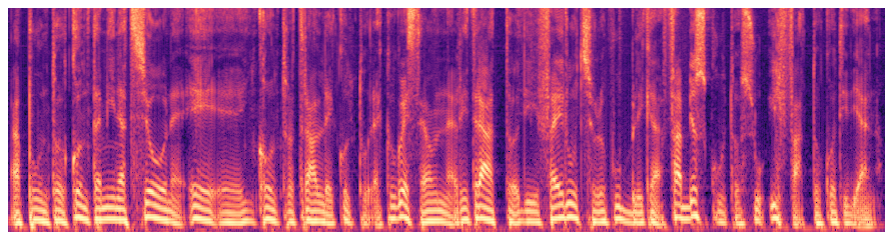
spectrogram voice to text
appunto contaminazione e eh, incontro tra le culture. Ecco, questo è un ritratto di Fairuz, lo pubblica Fabio Scuto su Il Fatto Quotidiano.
